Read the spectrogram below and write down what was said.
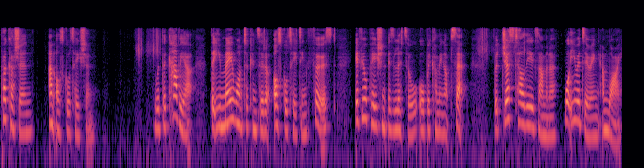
percussion, and auscultation. With the caveat that you may want to consider auscultating first if your patient is little or becoming upset but just tell the examiner what you are doing and why.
